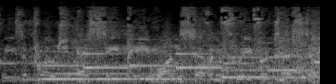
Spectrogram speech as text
Please approach SCP-173 for testing.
